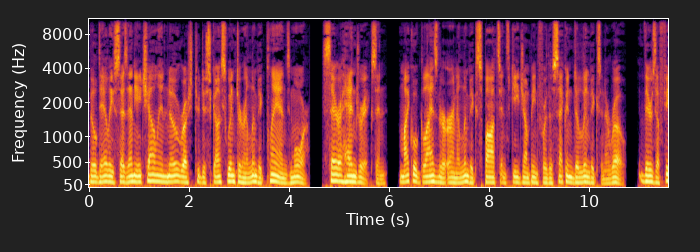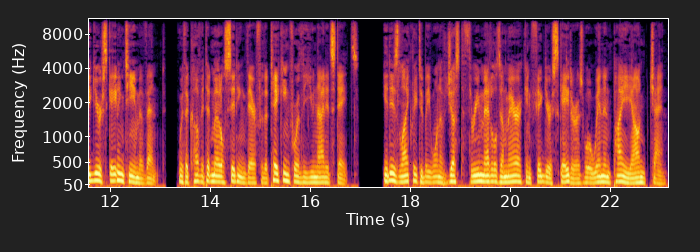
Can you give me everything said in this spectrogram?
Bill Daly says NHL in no rush to discuss Winter Olympic plans more. Sarah Hendrickson, Michael Glasder earn Olympic spots in ski jumping for the second Olympics in a row. There's a figure skating team event, with a coveted medal sitting there for the taking for the United States. It is likely to be one of just three medals American figure skaters will win in Pyeongchang,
